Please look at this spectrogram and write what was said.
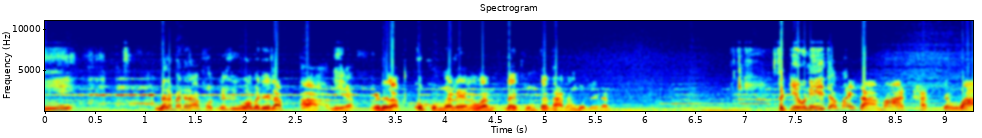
นี้และไม่ได้รับผลก็คือว่าไม่ได้รับ อ่า นี่นะ ไม่ได้รับควบคุมอะไรทั้งวันได้ภูมิต้านทานทั้งหมดเลยนะสกิลนี้จะไม่สามารถขัดจังหวะ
